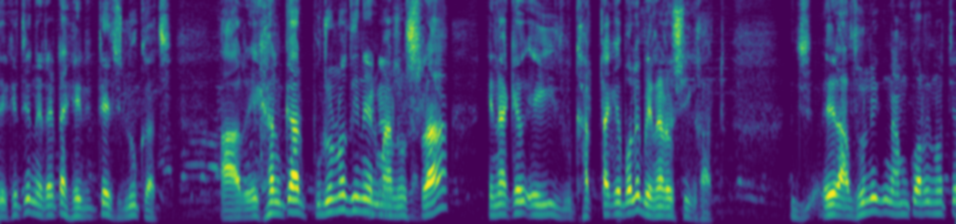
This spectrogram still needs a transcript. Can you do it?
দেখেছেন এর একটা হেরিটেজ লুক আছে। আর এখানকার পুরনো দিনের মানুষরা এনাকে এই ঘাটটাকে বলে বেনারসি ঘাট। এর আধুনিক নামকরণ হচ্ছে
